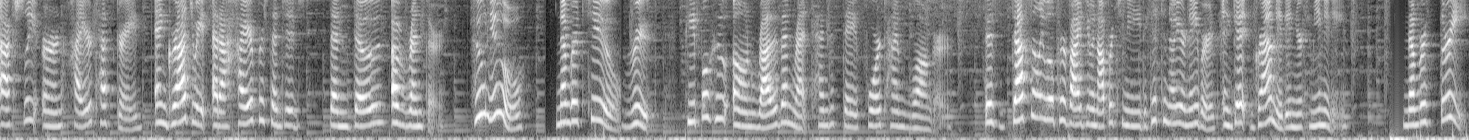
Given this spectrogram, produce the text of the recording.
actually earn higher test grades and graduate at a higher percentage than those of renters? Who knew? Number two, roots. People who own rather than rent tend to stay four times longer. This definitely will provide you an opportunity to get to know your neighbors and get grounded in your community. Number three,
